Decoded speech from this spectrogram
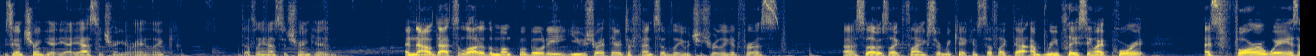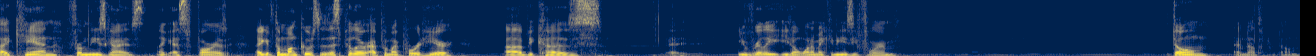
He's gonna trinket. Yeah, he has to trinket, right? Like, definitely has to trinket. And now that's a lot of the monk mobility used right there defensively, which is really good for us. Uh, so that was like flying serpent kick and stuff like that. I'm replacing my port as far away as I can from these guys. Like as far as, like if the monk goes to this pillar, I put my port here uh, because uh, you really, you don't want to make it easy for him. Dome, I have nothing for dome.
